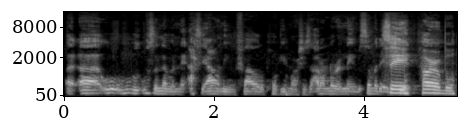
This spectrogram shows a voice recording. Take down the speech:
Uh, uh, what's another name? I see. I don't even follow the Pokemon so I don't know the name of some of their See, shit. horrible.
